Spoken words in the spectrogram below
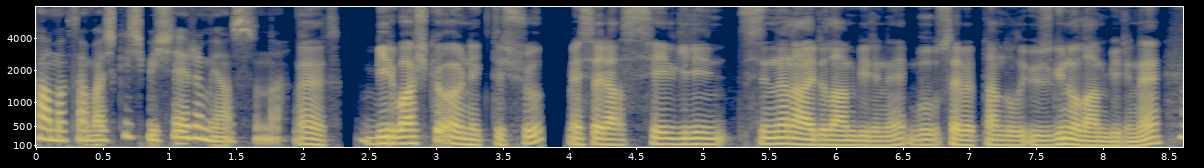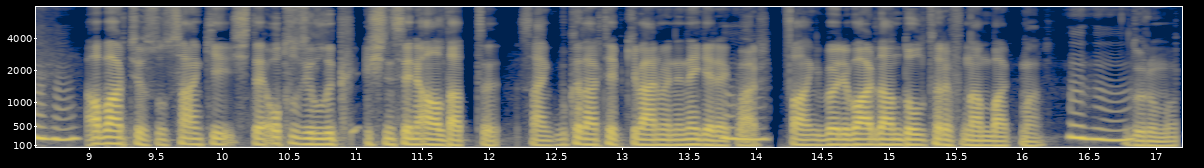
kalmaktan başka hiçbir işe yaramıyor aslında. Evet. Bir başka örnek de şu. Mesela sevgilisinden ayrılan birine, bu sebepten dolayı üzgün olan birine Hı hı. abartıyorsun. Sanki işte 30 yıllık eşin seni aldattı. Sanki bu kadar tepki vermene ne gerek Hı hı. var falan gibi böyle bardağın dolu tarafından bakma Hı hı. durumu.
